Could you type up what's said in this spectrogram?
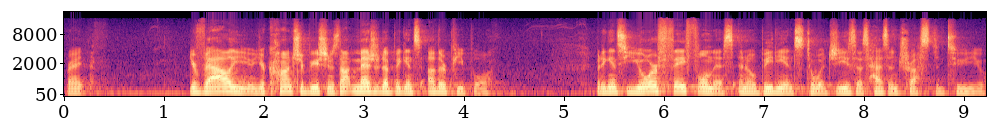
Right? Your value, your contribution is not measured up against other people, but against your faithfulness and obedience to what Jesus has entrusted to you.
